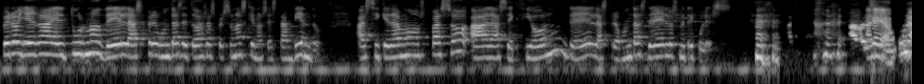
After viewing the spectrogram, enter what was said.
pero llega el turno de las preguntas de todas las personas que nos están viendo. Así que damos paso a la sección de las preguntas de los metriculers. A ver si hay alguna,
